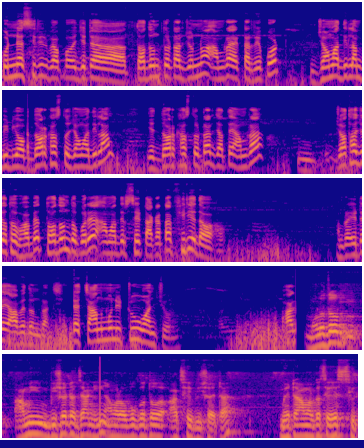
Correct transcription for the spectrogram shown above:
কন্যাশ্রীর ব্যাপার যেটা তদন্তটার জন্য আমরা একটা রিপোর্ট জমা দিলাম ভিডিও দরখাস্ত জমা দিলাম, যে দরখাস্তটার যাতে আমরা যথাযথভাবে তদন্ত করে আমাদের সে টাকাটা ফিরিয়ে দেওয়া হোক। আমরা এটাই আবেদন রাখছি। এটা চাঁদমণি টু অঞ্চল। মূলত আমি বিষয়টা জানি, আমার অবগত আছে বিষয়টা। মেয়েটা আমার কাছে এসছিল।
